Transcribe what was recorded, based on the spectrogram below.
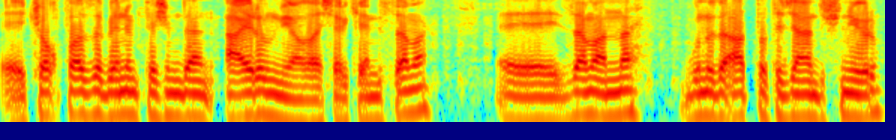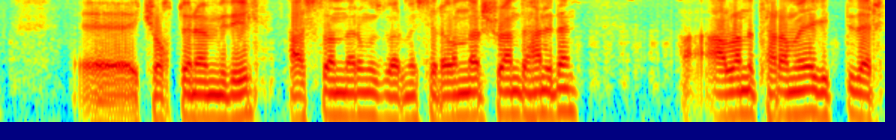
E, çok fazla benim peşimden ayrılmıyor arkadaşlar kendisi ama e, zamanla bunu da atlatacağını düşünüyorum. E, çok da önemli değil. Aslanlarımız var mesela. Onlar şu anda haneden alanı taramaya gittiler.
